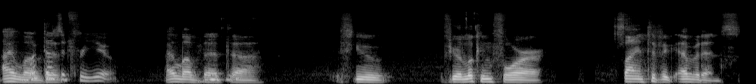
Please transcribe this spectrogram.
I love what does that, it for you? I love that uh, if you if you're looking for scientific evidence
